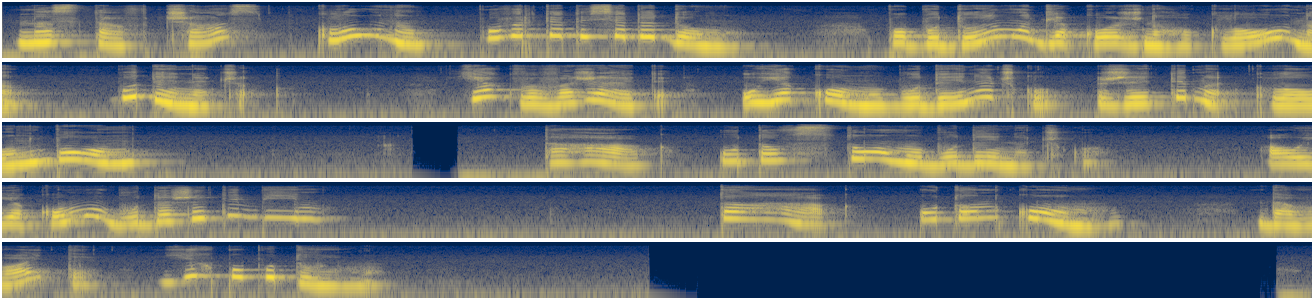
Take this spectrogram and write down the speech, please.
Настав час клоунам повертатися додому. Побудуємо для кожного клоуна будиночок. Як ви вважаєте, у якому будиночку житиме клоун Бом? Так, у товстому будиночку. А у якому буде жити Бім? Так, у тонкому. Давайте їх побудуємо.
